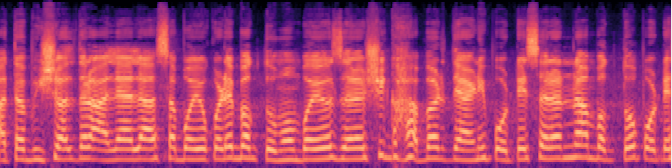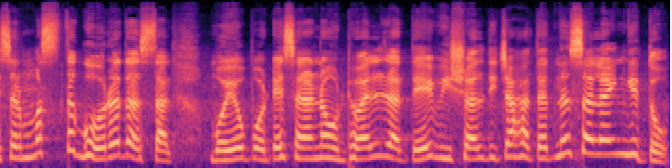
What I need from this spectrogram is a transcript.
आता विशाल तर आल्या आल्या असा बयोकडे बघतो. मग बयो जराशी घाबरते आणि पोटेसरांना बघतो. पोटेसर मस्त घोरत असतात. बयो पोटेसरांना उठवायला जाते. विशाल तिच्या हातातनं सलाईन घेतो.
